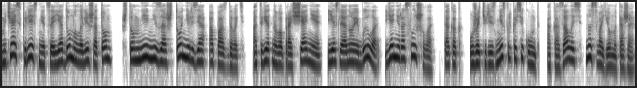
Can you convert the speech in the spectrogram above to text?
Мчась к лестнице, я думала лишь о том, что мне ни за что нельзя опаздывать. Ответного прощания, если оно и было, я не расслышала, так как уже через несколько секунд оказалась на своем этаже.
